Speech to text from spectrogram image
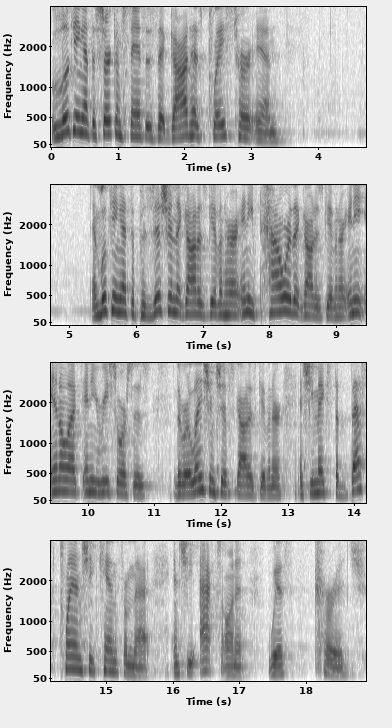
looking at the circumstances that God has placed her in and looking at the position that God has given her, any power that God has given her, any intellect, any resources, the relationships God has given her, and she makes the best plan she can from that, and she acts on it with courage.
